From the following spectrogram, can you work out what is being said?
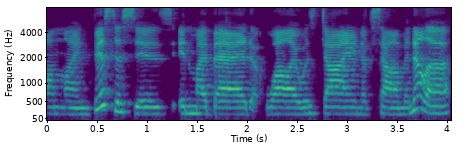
online businesses in my bed while I was dying of salmonella.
